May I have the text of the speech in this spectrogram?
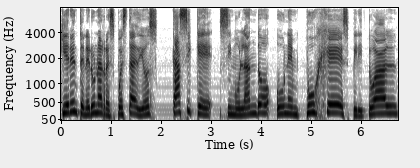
quieren tener una respuesta de Dios casi que simulando un empuje espiritual,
